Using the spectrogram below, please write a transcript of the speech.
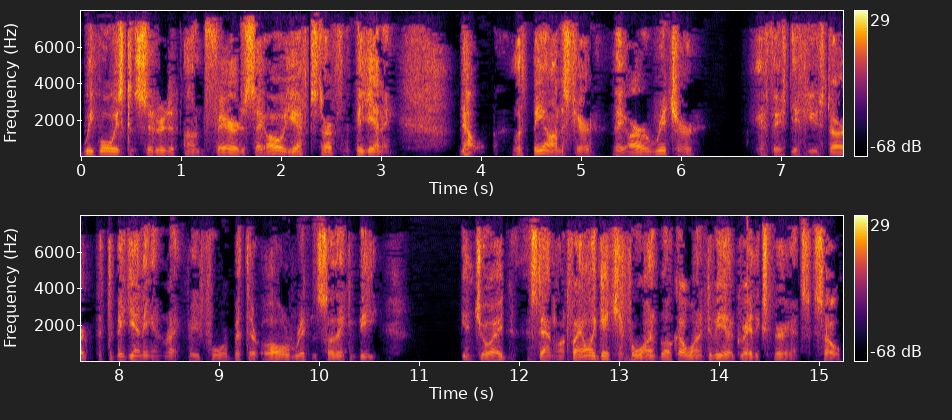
we've always considered it unfair to say, oh, you have to start from the beginning. Now, let's be honest here. They are richer if they, if you start at the beginning and write before, but they're all written so they can be enjoyed standalone. If I only get you for one book, I want it to be a great experience. So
